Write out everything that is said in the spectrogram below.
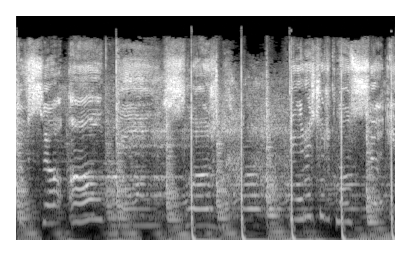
что все окей Сложно. Перечеркнуть все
